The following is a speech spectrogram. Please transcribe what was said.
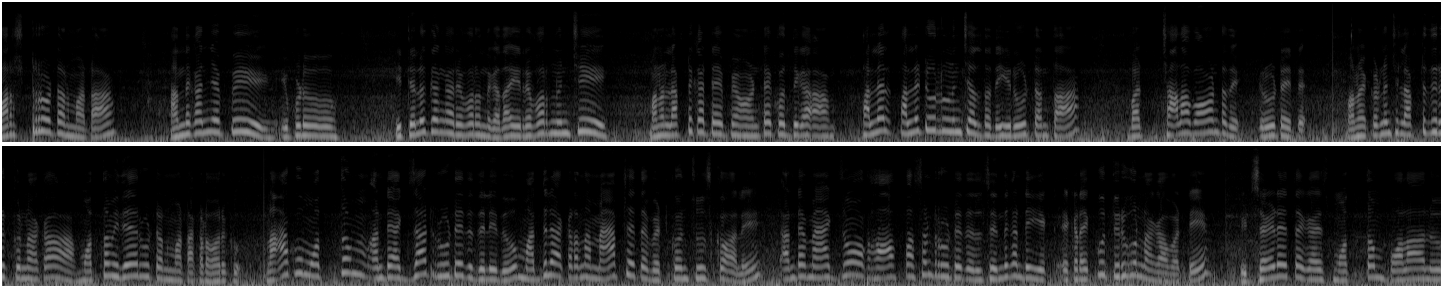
వర్స్ట్ రూట్ అనమాట అందుకని చెప్పి ఇప్పుడు ఈ తెలుగంగ రివర్ ఉంది కదా ఈ రివర్ నుంచి మనం లెఫ్ట్ కట్ అయిపోయామంటే కొద్దిగా పల్లె పల్లెటూరు నుంచి వెళ్తుంది ఈ రూట్ అంతా. బట్ చాలా బాగుంటుంది రూట్ అయితే. మనం ఇక్కడ నుంచి లెఫ్ట్ తిరుక్కున్నాక మొత్తం ఇదే రూట్ అనమాట అక్కడ వరకు. నాకు మొత్తం అంటే ఎగ్జాక్ట్ రూట్ అయితే తెలీదు. మధ్యలో ఎక్కడన్నా మ్యాప్స్ అయితే పెట్టుకొని చూసుకోవాలి. అంటే మాక్సిమం ఒక హాఫ్ పర్సెంట్ రూట్ అయితే తెలుసు. ఎందుకంటే ఇక్కడ ఎక్కువ తిరుగున్నా కాబట్టి. ఇటు సైడ్ అయితే గైస్ మొత్తం పొలాలు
